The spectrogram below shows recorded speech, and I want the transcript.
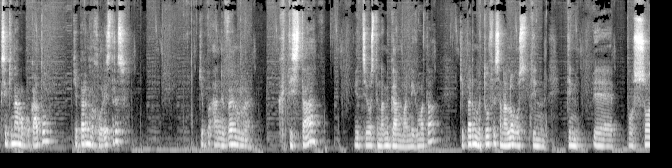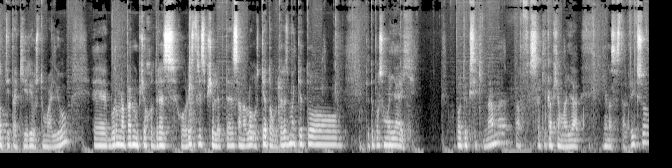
Ξεκινάμε από κάτω και παίρνουμε χωρίστρες και ανεβαίνουμε χτιστά έτσι ώστε να μην κάνουμε ανοίγματα και παίρνουμε τούφες αναλόγως την, την ε, ποσότητα κυρίως του μαλλιού ε, μπορούμε να παίρνουμε πιο χοντρές χωρίστρες, πιο λεπτές αναλόγως και το αποτέλεσμα και το, και το πόσο μαλλιά έχει. Οπότε ξεκινάμε, θα και κάποια μαλλιά για να σας τα δείξω.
